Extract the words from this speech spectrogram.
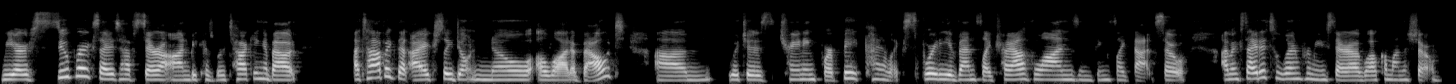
We are super excited to have Sarah on because we're talking about a topic that I actually don't know a lot about, um, which is training for big kind of like sporty events like triathlons and things like that. So I'm excited to learn from you, Sarah. Welcome on the show.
